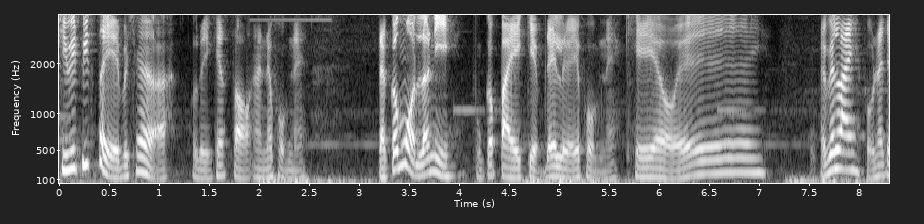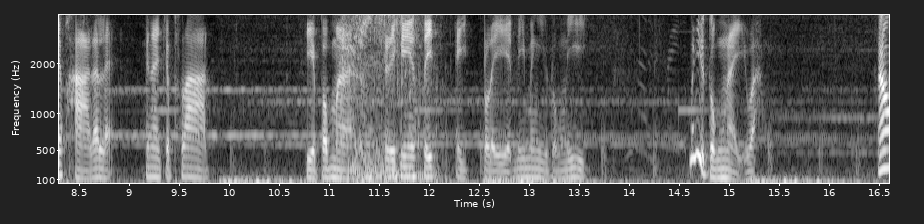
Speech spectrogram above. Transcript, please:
ชีวิตพิเศษไม่ใช่เหรอเหลือแค่สองอันนะผมนะ แต่ก็หมดแล้วนี่ ผมก็ไปเก็บได้เลยผมนะ เคลเอ้ยไม่เป็นไร ผมน่าจะผ่านแล้วแหละ ไม่น่าจะพลาดียประมาณเทคินซิสไอ้เปรตนี่มันอยู่ตรงนี้อีกมันอยู่ตรงไหนวะ เอ้า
